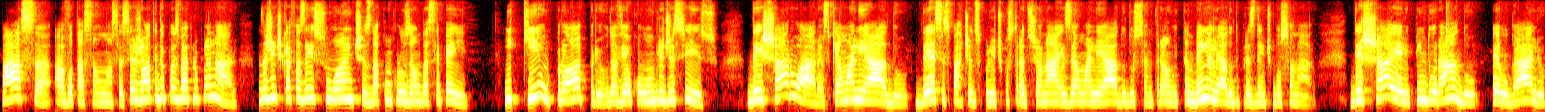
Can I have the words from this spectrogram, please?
passa a votação na CCJ e depois vai para o plenário. Mas a gente quer fazer isso antes da conclusão da CPI. E que o próprio Davi Alcolumbre disse isso deixar o Aras, que é um aliado desses partidos políticos tradicionais, é um aliado do Centrão e também aliado do presidente Bolsonaro, deixar ele pendurado pelo galho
